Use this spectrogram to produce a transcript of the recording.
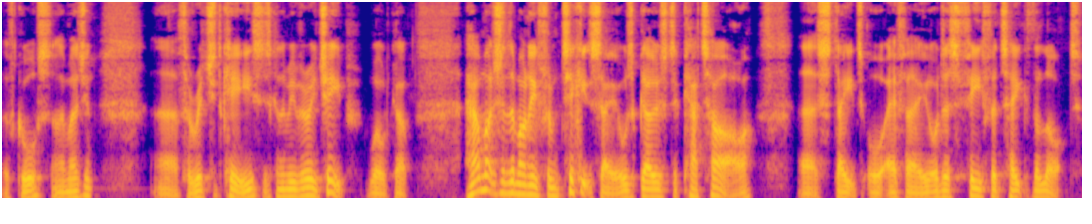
of course, I imagine. Uh, for Richard Keys, it's going to be very cheap, World Cup. How much of the money from ticket sales goes to Qatar, uh, state or FA, or does FIFA take the lot?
